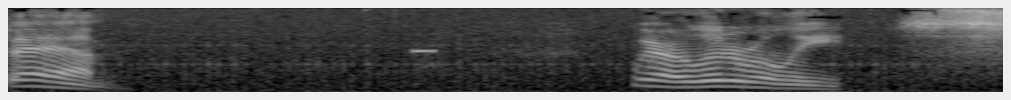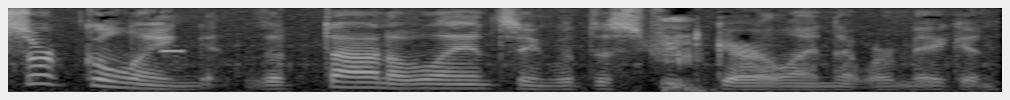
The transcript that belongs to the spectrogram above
Bam! We are literally circling the town of Lansing with the streetcar line that we're making.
